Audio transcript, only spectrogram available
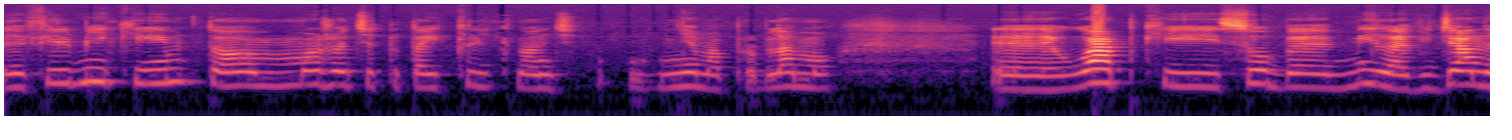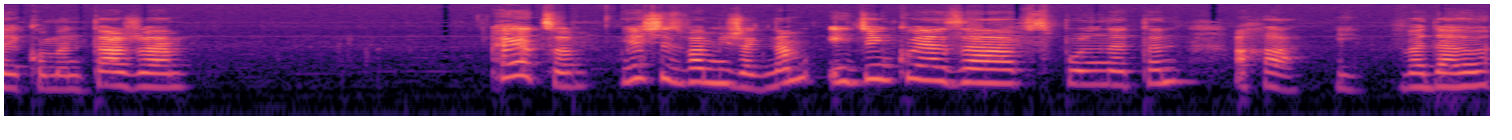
y, filmiki. To możecie tutaj kliknąć, nie ma problemu. Y, łapki, suby, mile widziane, komentarze. A ja co? Ja się z Wami żegnam i dziękuję za wspólny ten. Aha, i wedel,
